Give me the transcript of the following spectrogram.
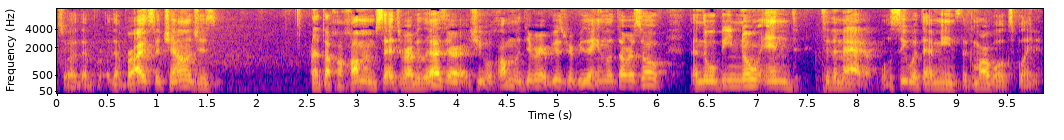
So the bride's the bride challenges that the Chachamim said to Rabbi Lezer, then there will be no end to the matter. We'll see what that means. The Gemara will explain it.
